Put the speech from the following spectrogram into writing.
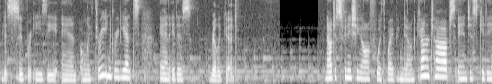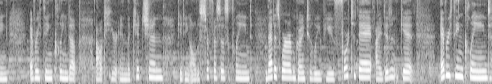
but it's super easy and only three ingredients, and it is really good. Now just finishing off with wiping down countertops and just getting everything cleaned up out here in the kitchen, getting all the surfaces cleaned. That is where I'm going to leave you for today. I didn't get everything cleaned,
